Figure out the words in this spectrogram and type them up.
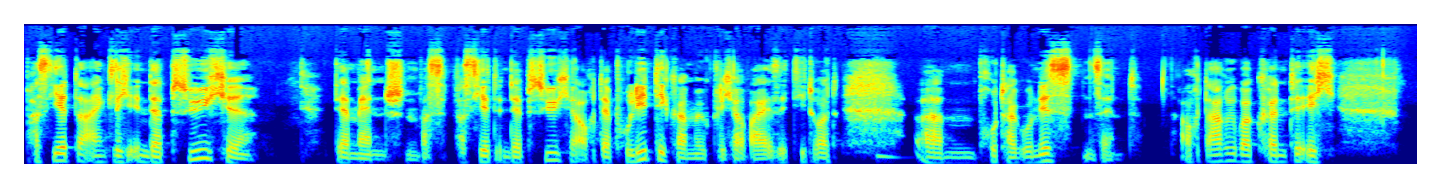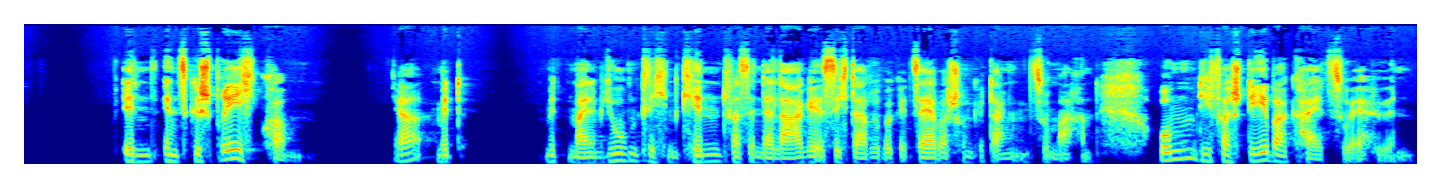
passiert da eigentlich in der Psyche der Menschen? Was passiert in der Psyche auch der Politiker möglicherweise, die dort ähm, Protagonisten sind? Auch darüber könnte ich in, ins Gespräch kommen. Ja, mit, mit meinem jugendlichen Kind, was in der Lage ist, sich darüber selber schon Gedanken zu machen, um die Verstehbarkeit zu erhöhen.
